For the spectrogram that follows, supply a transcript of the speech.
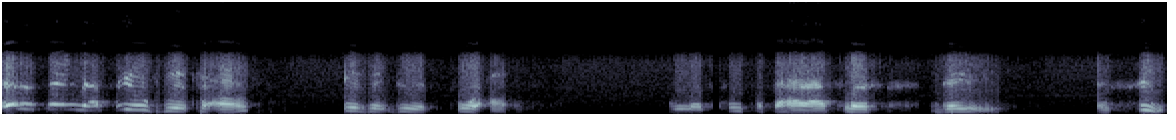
Everything that feels good to us isn't good for us. We must crucify our flesh daily and seek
